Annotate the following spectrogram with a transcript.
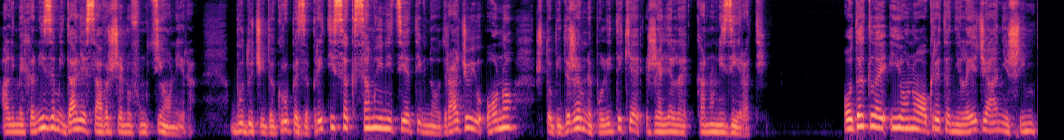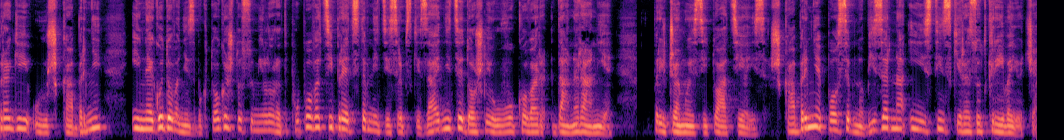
ali mehanizam i dalje savršeno funkcionira, budući da grupe za pritisak samo inicijativno odrađuju ono što bi državne politike željele kanonizirati. Odatle i ono okretanje leđa Anji Šimpragi u Škabrnji i negodovanje zbog toga što su Milorad Pupovac i predstavnici srpske zajednice došli u Vukovar dan ranije, pri čemu je situacija iz Škabrnje posebno bizarna i istinski razotkrivajuća.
